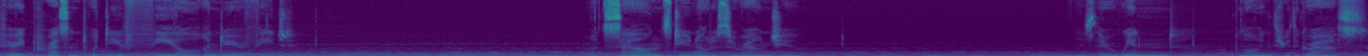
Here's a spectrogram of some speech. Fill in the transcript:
very present. What do you feel under your feet? What sounds do you notice around you? Is there wind blowing through the grass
